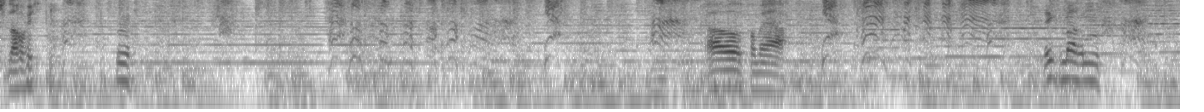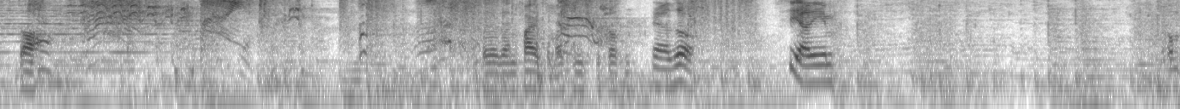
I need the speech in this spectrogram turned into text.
Falsch, glaube ich. Hm. Oh, komm her. Nichts machen. Doch. Äh, Sein Pfeil zum Beispiel nicht geschossen. Ja, so. Zieh an ihm. Komm.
